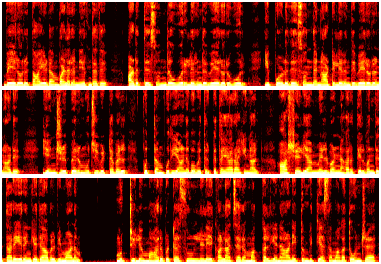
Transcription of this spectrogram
வேறொரு தாயிடம் வளர நேர்ந்தது. அடுத்து சொந்த ஊரிலிருந்து வேறொரு ஊர் இப்பொழுது சொந்த நாட்டிலிருந்து வேறொரு நாடு என்று பெருமூச்சு விட்டவள் புத்தம் புதிய அனுபவத்திற்கு தயாராகினாள். ஆஸ்திரேலியா மெல்பர்ன் நகரத்தில் வந்து தரையிறங்கியது அவள் விமானம். முற்றிலும் மாறுபட்ட சூழ்நிலை கலாச்சாரம் மக்கள் என அனைத்தும் வித்தியாசமாக தோன்ற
